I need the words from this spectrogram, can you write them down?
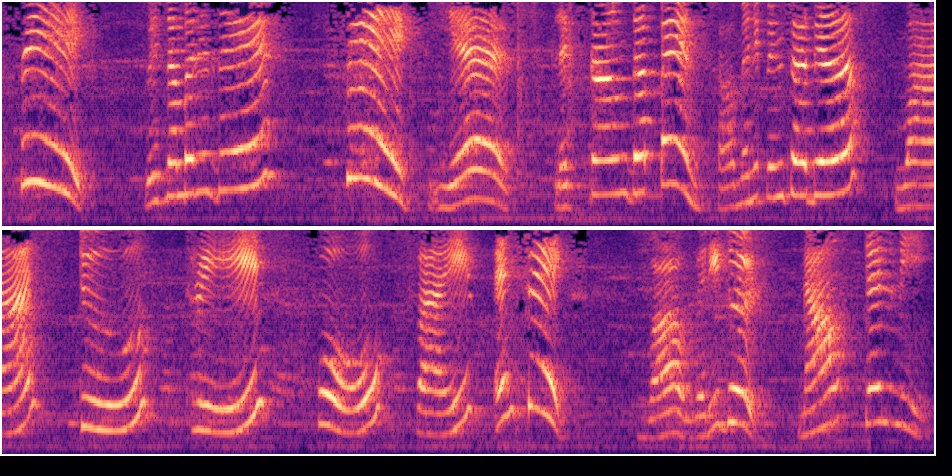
6. Which number is this? 6. Yes. Let's count the pens. How many pens are there? 1, 2, 3, 4, 5 and 6. Wow, very good. Now tell me,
